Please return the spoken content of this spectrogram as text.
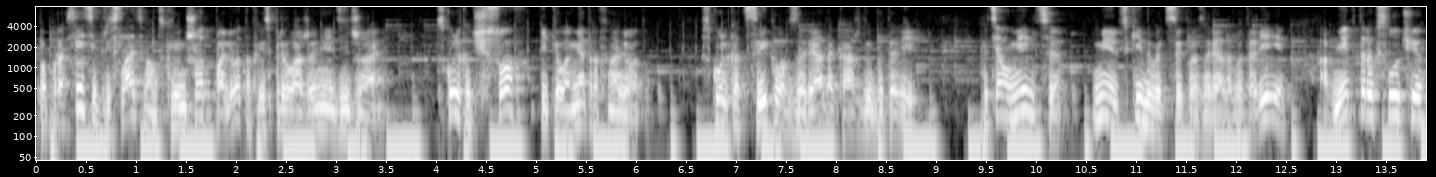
Попросите прислать вам скриншот полетов из приложения DJI. Сколько часов и километров налета? Сколько циклов заряда каждой батареи? Хотя умельцы умеют скидывать циклы заряда батареи, а в некоторых случаях,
